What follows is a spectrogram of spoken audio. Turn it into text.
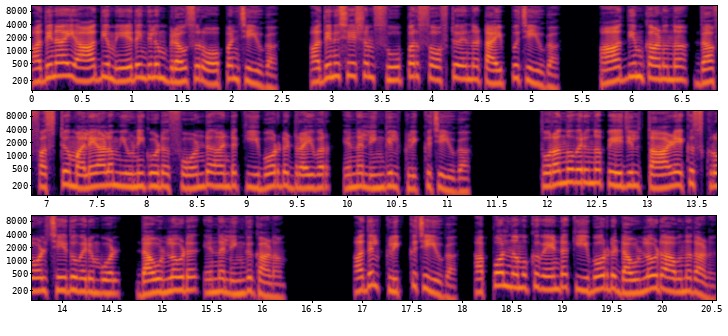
അതിനായി ആദ്യം ഏതെങ്കിലും ബ്രൗസർ ഓപ്പൺ ചെയ്യുക. അതിനുശേഷം സൂപ്പർ സോഫ്റ്റ് എന്ന് ടൈപ്പ് ചെയ്യുക. ആദ്യം കാണുന്ന the first Malayalam unicode font and keyboard driver എന്ന ലിങ്കിൽ ക്ലിക്ക് ചെയ്യുക. തുറന്നുവരുന്ന പേജിൽ താഴേക്ക് സ്ക്രോൾ ചെയ്തു വരുമ്പോൾ ഡൗൺലോഡ് എന്ന ലിങ്ക് കാണാം. അതിൽ ക്ലിക്ക് ചെയ്യുക. അപ്പോൾ നമുക്ക് വേണ്ട കീബോർഡ് ഡൗൺലോഡ് ആവുന്നതാണ്.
